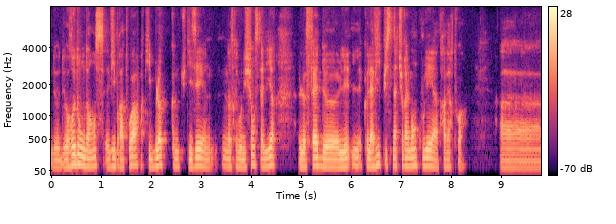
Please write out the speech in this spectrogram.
de, redondance vibratoire qui bloque, comme tu disais, notre évolution, c'est-à-dire le fait que la vie puisse naturellement couler à travers toi. Euh,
